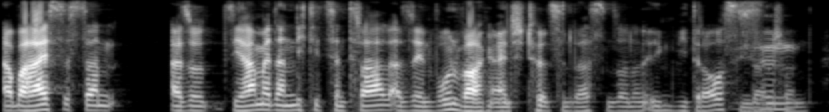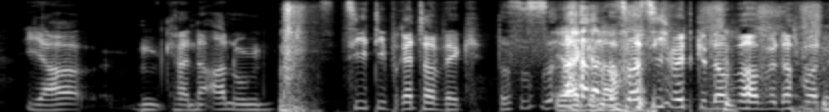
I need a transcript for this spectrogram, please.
Aber heißt es dann, also sie haben ja dann nicht die Zentrale, also den Wohnwagen einstürzen lassen, sondern irgendwie draußen sie dann sind, schon. Ja, keine Ahnung, zieht die Bretter weg. Das ist ja, genau. alles, was ich mitgenommen habe davon.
